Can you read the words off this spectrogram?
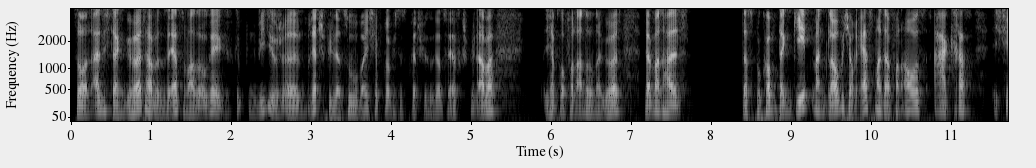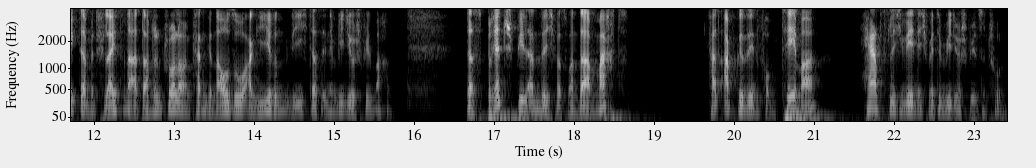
So, und als ich dann gehört habe, das erste Mal so, okay, es gibt ein Video, äh, ein Brettspiel dazu, wobei ich habe, glaube ich, das Brettspiel sogar zuerst gespielt, aber ich habe es auch von anderen dann gehört, wenn man halt das bekommt, dann geht man, glaube ich, auch erstmal davon aus, ah krass, ich krieg damit vielleicht so eine Art Dungeon Crawler und kann genauso agieren, wie ich das in dem Videospiel mache. Das Brettspiel an sich, was man da macht, hat abgesehen vom Thema herzlich wenig mit dem Videospiel zu tun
